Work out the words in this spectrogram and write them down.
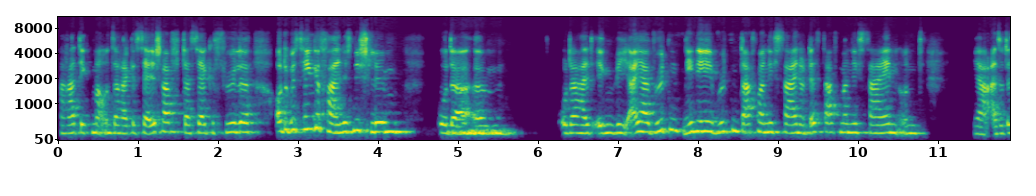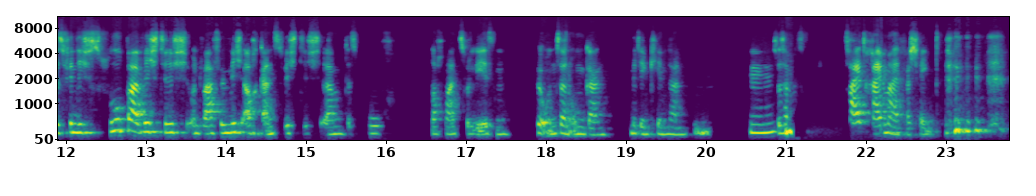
Paradigma unserer Gesellschaft, dass ja Gefühle, oh, du bist hingefallen, ist nicht schlimm. Oder, mhm. ähm, oder halt irgendwie, ah ja, wütend, nee, nee, wütend darf man nicht sein und das darf man nicht sein. Und ja, also das finde ich super wichtig und war für mich auch ganz wichtig, ähm, das Buch nochmal zu lesen für unseren Umgang mit den Kindern. Mhm. Das habe ich zwei, dreimal verschenkt.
